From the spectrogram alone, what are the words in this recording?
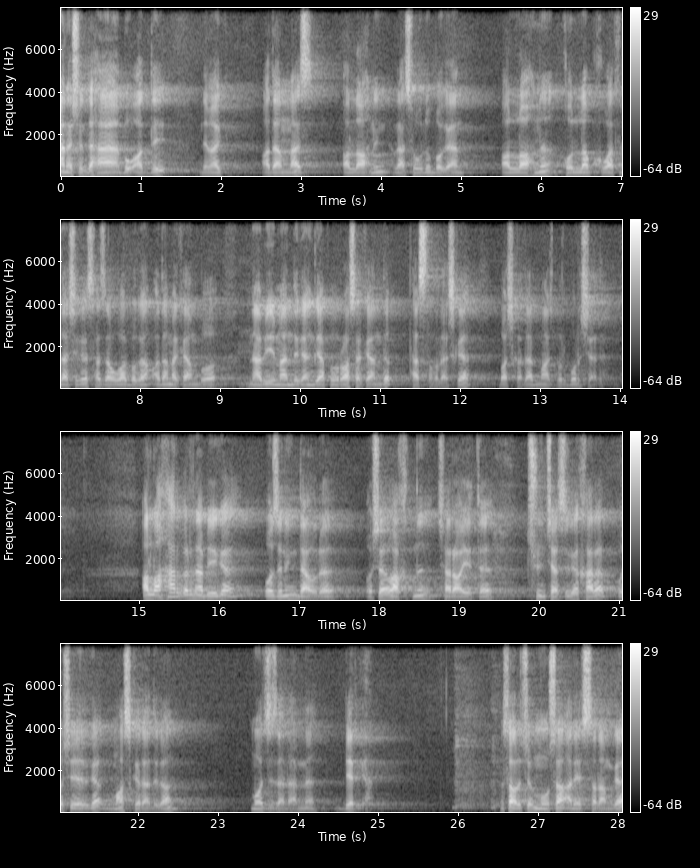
Ana shunda ha bu oddiy demak odam emas allohning rasuli bo'lgan ollohni qo'llab quvvatlashiga sazovor bo'lgan odam ekan bu. Nabiyman degan gapi rost ekan deb tasdiqlashga boshqalar majbur bo'lishadi. Alloh har bir nabiyga o'zining davri o'sha vaqtni sharoiti tushunchasiga qarab o'sha yerga mos keladigan mo'jizalarni bergan. Misol uchun muso alayhissalomga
